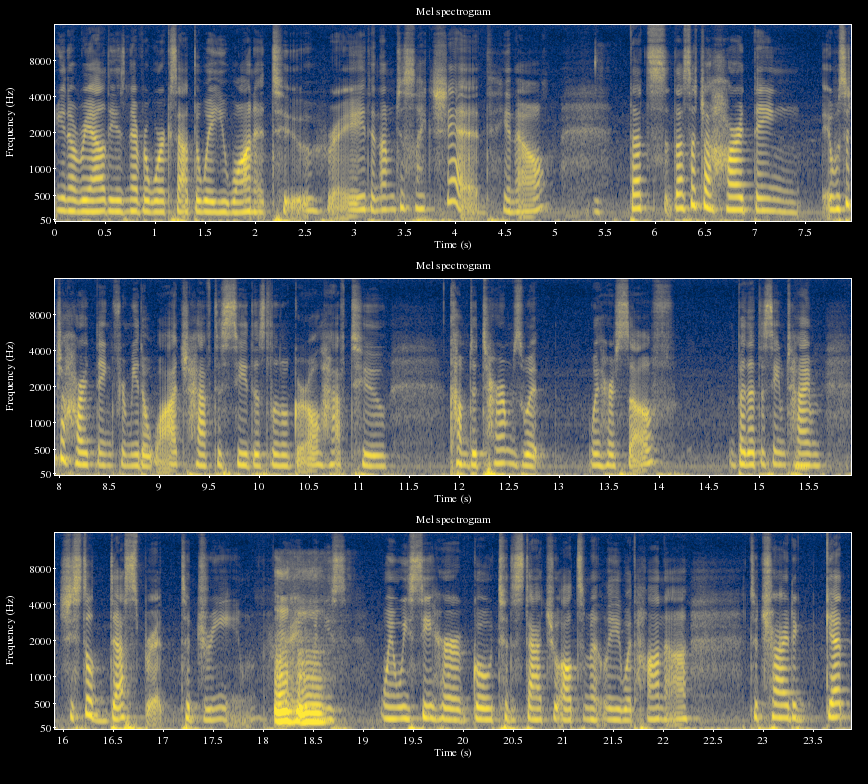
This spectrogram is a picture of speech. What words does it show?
you know reality is never works out the way you want it to right? And i'm just like shit you know? That's that's such a hard thing. It was such a hard thing for me to watch have to see this little girl have to come to terms with with herself but at the same time she's still desperate to dream right? mm-hmm. when, you, when we see her go to the statue ultimately with hana to try to get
